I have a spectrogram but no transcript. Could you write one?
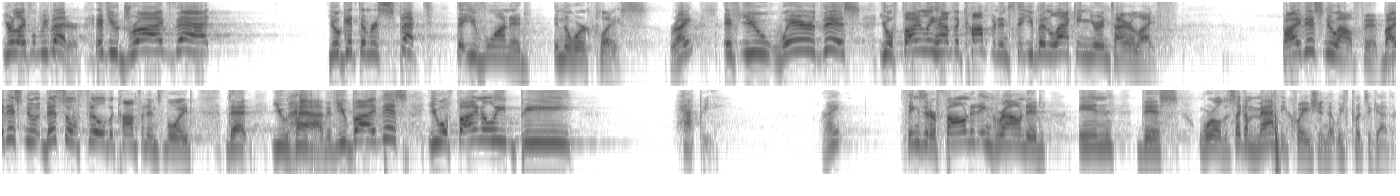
your life will be better. If you drive that, you'll get the respect that you've wanted in the workplace, right? If you wear this, you'll finally have the confidence that you've been lacking your entire life. Buy this new outfit. Buy this new, this will fill the confidence void that you have. If you buy this, you will finally be happy, right? Things that are founded and grounded in this world. It's like a math equation that we've put together,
